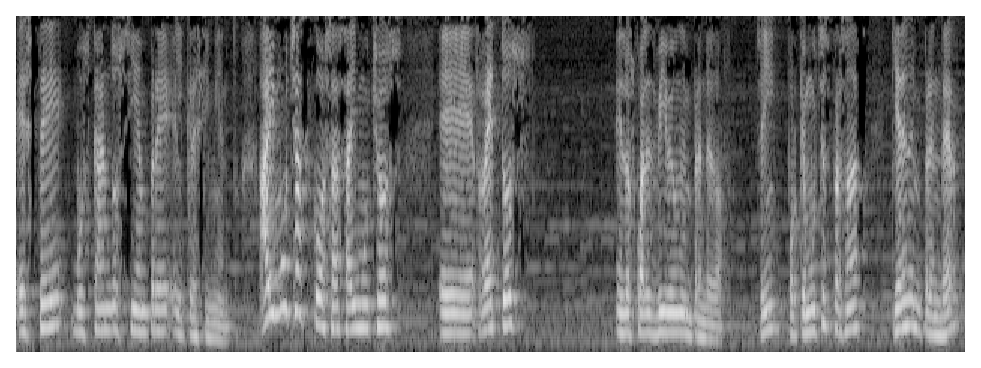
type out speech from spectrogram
esté buscando siempre el crecimiento. Hay muchas cosas, hay muchos eh, retos en los cuales vive un emprendedor, ¿sí? Porque muchas personas quieren emprender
